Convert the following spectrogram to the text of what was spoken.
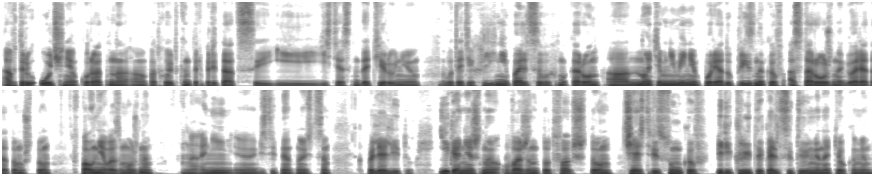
авторы очень аккуратно а, подходят к интерпретации и, естественно, датированию вот этих линий пальцевых макарон, а, но, тем не менее, по ряду признаков осторожно говорят о том, что вполне возможно, они э, действительно относятся палеолиту. И, конечно, важен тот факт, что часть рисунков перекрыты кальцитовыми натеками,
